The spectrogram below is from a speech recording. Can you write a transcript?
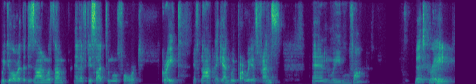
we go over the design with them, and if they decide to move forward, great. If not, again, we part way as friends and we move on. That's great.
